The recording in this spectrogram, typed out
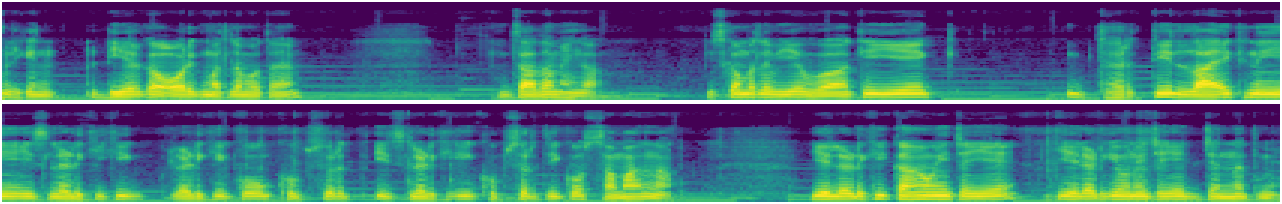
लेकिन डियर का और एक मतलब होता है, ज़्यादा महँगा। इसका मतलब ये हुआ कि ये धरती लायक नहीं है इस लड़की की, लड़की को खूबसूरत, इस लड़की की खूबसूरती को संभालना। ये लड़की कहाँ होनी चाहिए? ये लड़की होनी चाहिए जन्नत में।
